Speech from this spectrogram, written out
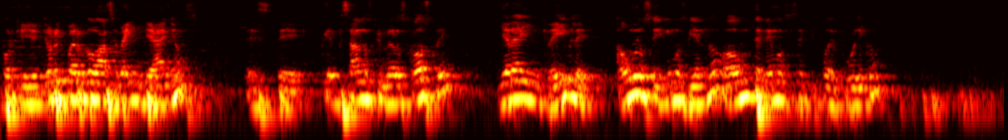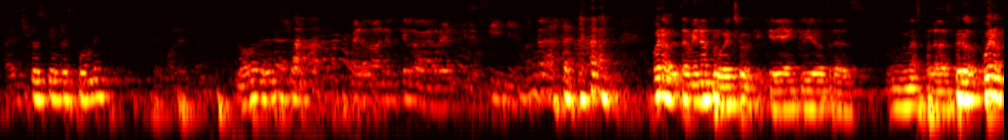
porque yo, recuerdo hace 20 años este, empezaban los primeros cosplay y era increíble. ¿Aún lo seguimos viendo? ¿O aún tenemos ese tipo de público? A ver, chicos, ¿quién responde? ¿Les molesta? No, de hecho. Perdón, es que lo agarré así de simio. bueno, también aprovecho porque quería incluir otras unas palabras. Pero bueno,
